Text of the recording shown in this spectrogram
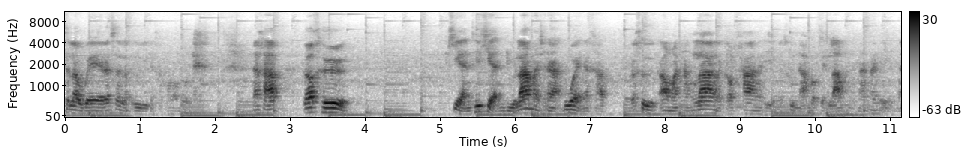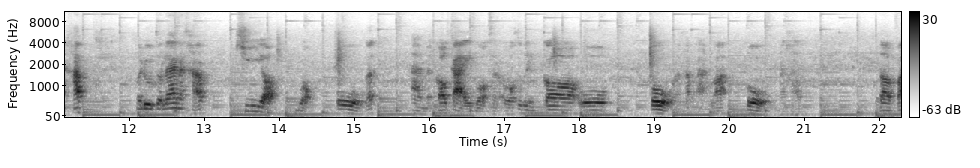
สระแวและสระอือนะครับเอามาหมดนะครับ ก็คือเขียนที่เขียนอยู่ล่างมาชนะด้วยนะครับ ก็คือเอามาทั้งล่างแล้วก็ข้างนั่นเองก็คือนับมาเป็นล่างชนะนั่นเองนะครับ มาดูตัวแรกนะครับขี้ออกบวกโอก็ อ่านเหมือนกอไก่บวกสระโอคือเป็นกอโอโกนะครับอ่านว่าโกนะครับ ต่อไป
